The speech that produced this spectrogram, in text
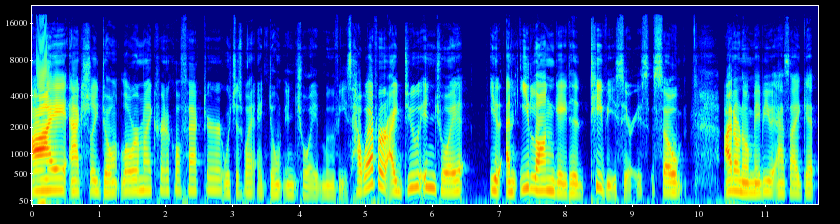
I actually don't lower my critical factor, which is why I don't enjoy movies. However, I do enjoy an elongated TV series. So I don't know, maybe as I get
